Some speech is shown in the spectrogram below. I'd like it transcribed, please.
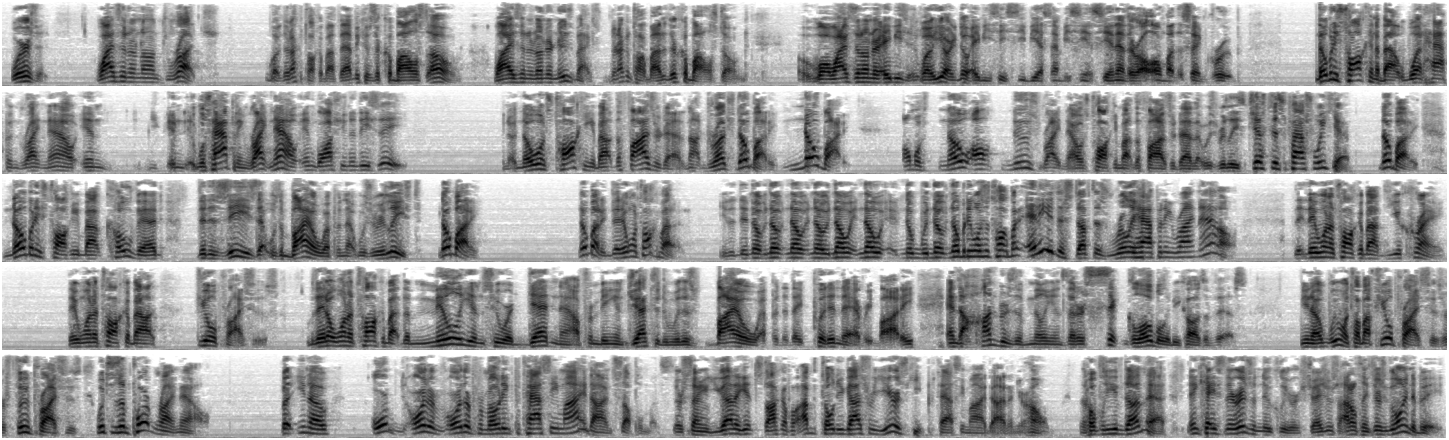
Where is it? Why isn't it on Drudge? Well, they're not going to talk about that because they're Kabbalist owned. Why isn't it under Newsmax? They're not going to talk about it. They're Kabbalist owned. Well, why is it under ABC? Well, you already know ABC, CBS, NBC, and CNN. They're all owned by the same group. Nobody's talking about what happened right now in, in what's happening right now in Washington D.C. You know, no one's talking about the Pfizer data. Not Drudge. Nobody. Nobody almost no news right now is talking about the Pfizer data that was released just this past weekend. Nobody. Nobody's talking about COVID, the disease that was a bioweapon that was released. Nobody. Nobody. They don't want to talk about it. No, no, no, no, no, no, no, nobody wants to talk about any of this stuff that's really happening right now. They, they want to talk about the Ukraine. They want to talk about fuel prices. They don't want to talk about the millions who are dead now from being injected with this bioweapon that they put into everybody and the hundreds of millions that are sick globally because of this. You know, we want to talk about fuel prices or food prices, which is important right now. But, you know, or, or they're, or they're promoting potassium iodine supplements. They're saying you got to get stock up. I've told you guys for years to keep potassium iodine in your home. And hopefully you've done that in case there is a nuclear exchange, which I don't think there's going to be.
